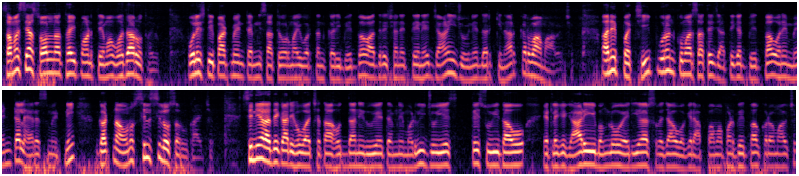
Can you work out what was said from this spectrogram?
સમસ્યા સોલ્વ ન થઈ પણ તેમાં વધારો થયો. પોલીસ ડિપાર્ટમેન્ટ તેમની સાથે ઓરમાયું વર્તન કરી ભેદભાવ આદરે છે અને તેને જાણી જોઈને દરકિનાર કરવામાં આવે છે. અને પછી પૂરનકુમાર સાથે જાતિગત ભેદભાવ અને મેન્ટલ હેરેસમેન્ટની ઘટનાઓનો સિલસિલો શરૂ થાય છે. સિનિયર અધિકારી હોવા છતાં હોદ્દાની રૂએ તેમને મળવી જોઈએ તે સુવિધાઓ, એટલે કે ગાડી, બંગલો, એરિયર્સ, રજાઓ વગેરે આપવામાં પણ ભેદભાવ કરવામાં આવે છે.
